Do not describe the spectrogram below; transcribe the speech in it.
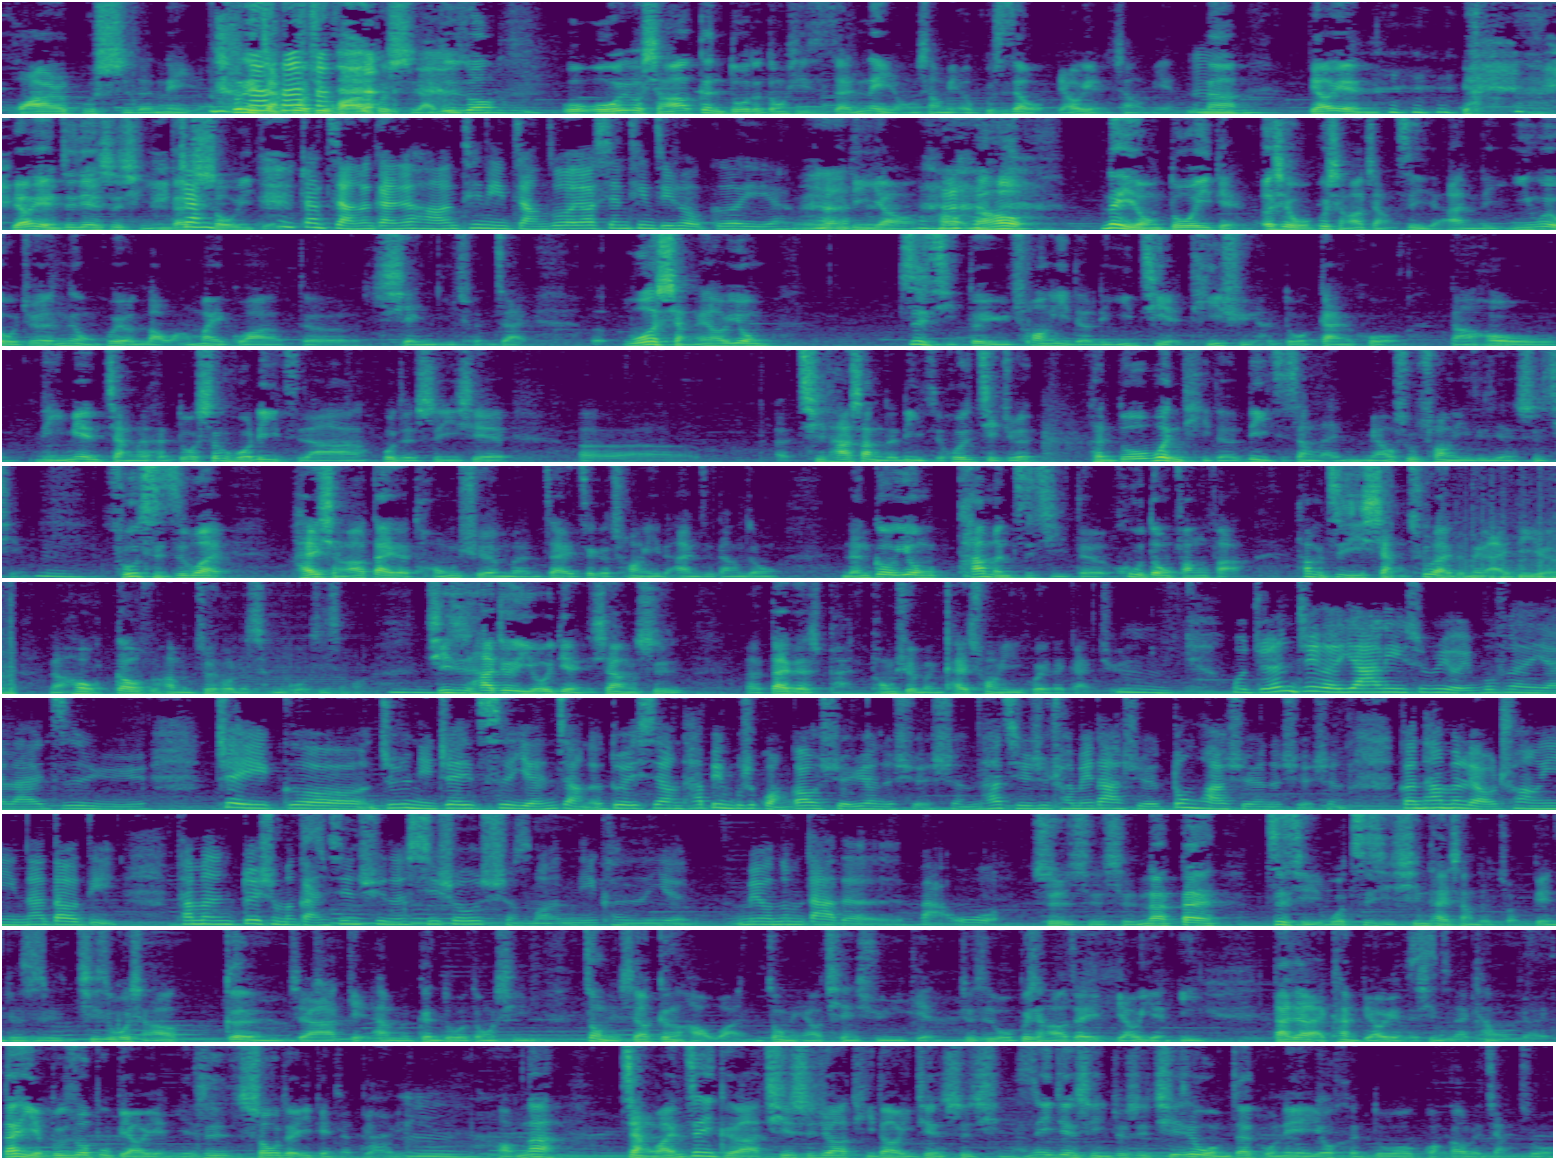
华而不实的内容，不能讲过去华而不实啊，就是说。我我我想要更多的东西是在内容上面，而不是在我表演上面。那表演 表演这件事情应该收一点。这样讲的感觉好像听你讲座要先听几首歌一样。一定要好，然后内容多一点，而且我不想要讲自己的案例，因为我觉得那种会有老王卖瓜的嫌疑存在。我想要用自己对于创意的理解提取很多干货，然后里面讲了很多生活例子啊，或者是一些呃。呃，其他上的例子或者解决很多问题的例子上来描述创意这件事情。嗯，除此之外，还想要带着同学们在这个创意的案子当中，能够用他们自己的互动方法，他们自己想出来的那个 idea，然后告诉他们最后的成果是什么。嗯，其实它就有点像是呃带着同学们开创意会的感觉。嗯，我觉得你这个压力是不是有一部分也来自于？这一个就是你这一次演讲的对象，他并不是广告学院的学生，他其实是传媒大学动画学院的学生。跟他们聊创意，那到底他们对什么感兴趣，能吸收什么，你可能也没有那么大的把握。是是是，那但自己我自己心态上的转变，就是其实我想要更加给他们更多的东西，重点是要更好玩，重点要谦虚一点，就是我不想要再表演一。大家来看表演的性质来看我表演，但也不是说不表演，也是收着一点的表演。嗯，好，那讲完这个啊，其实就要提到一件事情啊，那一件事情就是，其实我们在国内也有很多广告的讲座。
